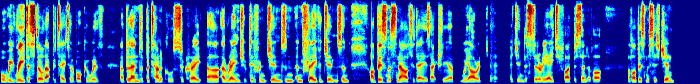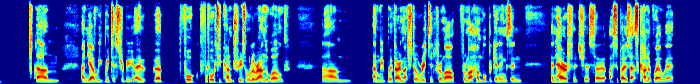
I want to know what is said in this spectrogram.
or we redistill that potato vodka with a blend of botanicals to create uh, a range of different gins and, and flavored gins. And our business now today is actually a, we are a, a gin distillery. Eighty five percent of our of our business is gin. Um, and yeah, we, we distribute over four, 40 countries all around the world. Um, and we, we're very much still rooted from our from our humble beginnings in in Herefordshire. So I suppose that's kind of where we're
